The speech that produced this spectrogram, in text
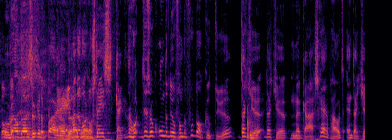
Hoewel, daar is ook een paar. Nee, maar er wordt nog steeds. Kijk, het is ook onderdeel van de voetbalcultuur. Dat je, dat je elkaar scherp houdt. En dat je,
